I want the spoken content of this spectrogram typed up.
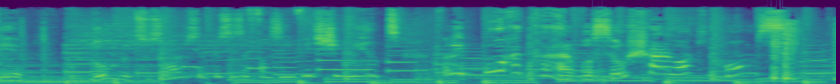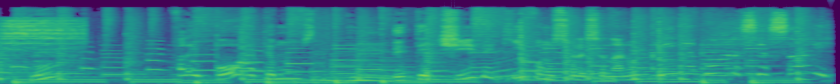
ter o dobro do seu salário, você precisa fazer investimentos. Falei, porra, cara, você é um Sherlock Holmes, né? Falei, porra, temos um detetive aqui, vamos selecionar um crime agora, você sai.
